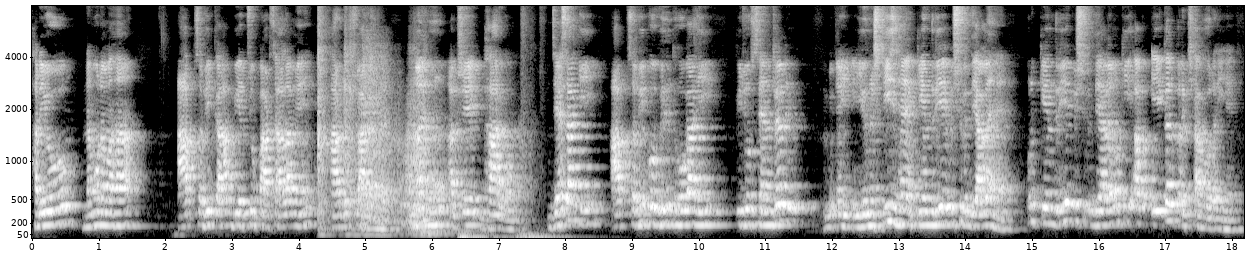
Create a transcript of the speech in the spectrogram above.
हरिओम नमो नमः। आप सभी का बीएचयू पाठशाला में हार्दिक स्वागत है। मैं हूँ अभिषेक भार्गव। जैसा कि आप सभी को विदित होगा ही कि जो सेंट्रल यूनिवर्सिटीज हैं, केंद्रीय विश्वविद्यालय हैं, उन केंद्रीय विश्वविद्यालयों की अब एकल परीक्षा हो रही है,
